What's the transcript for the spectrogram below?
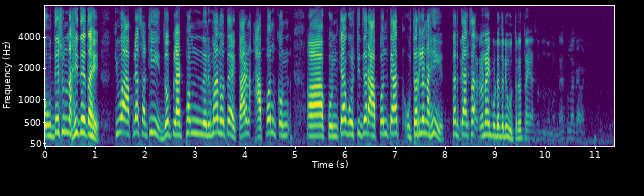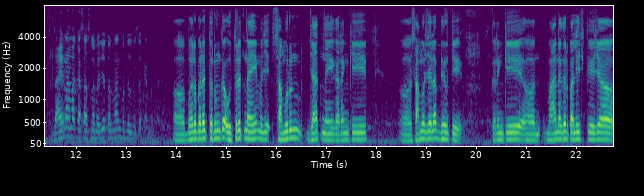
उद्देशून नाही देत आहे. किंवा आपल्यासाठी जो प्लॅटफॉर्म निर्माण होत आहे कारण आपण कोण कोणत्या गोष्टीत जर आपण त्यात उतरलं नाही तर त्याचा तरुणाई कुठेतरी उतरत नाही असं तुझं म्हणणं आहे. तुला काय वाटतं? जाहीरनामा कसा असला पाहिजे? तरुणांबद्दल तुझं काय मत आहे? अ, बरोबर आहे. तरुण का उतरत नाही म्हणजे सामोरून जात नाही कारण की सामोर जायला भेवते. कारण की अ, महानगरपालिकेच्या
